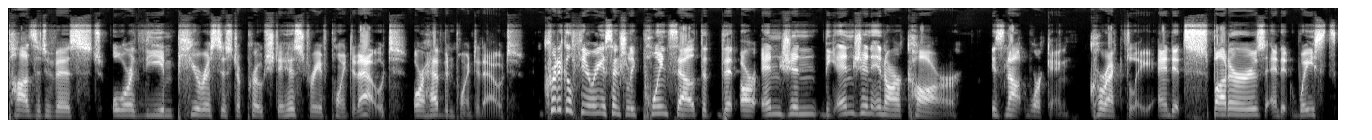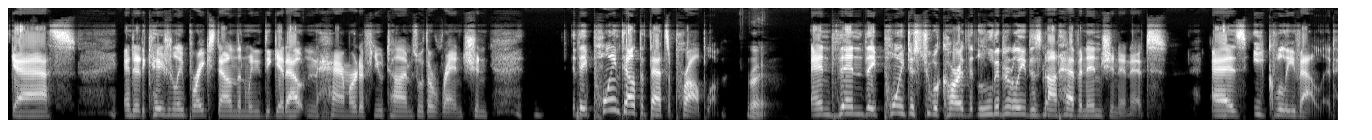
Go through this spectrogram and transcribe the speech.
positivist or the empiricist approach to history have pointed out or have been pointed out. Critical theory essentially points out that, that our engine the engine in our car is not working correctly and it sputters and it wastes gas and it occasionally breaks down then we need to get out and hammer it a few times with a wrench and they point out that that's a problem. Right. And then they point us to a car that literally does not have an engine in it as equally valid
